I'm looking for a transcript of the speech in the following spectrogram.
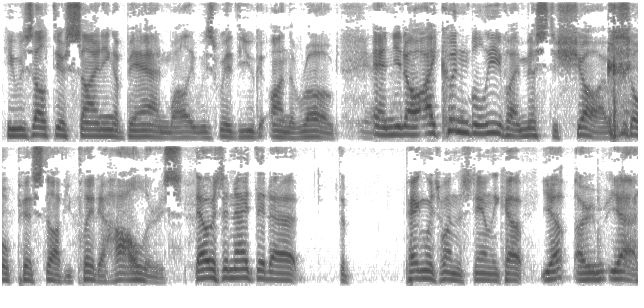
He was out there signing a band while he was with you on the road. And, you know, I couldn't believe I missed the show. I was so pissed off. You played at Howlers. that was the night that uh, the Penguins won the Stanley Cup. Yep. I, rem- yeah.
